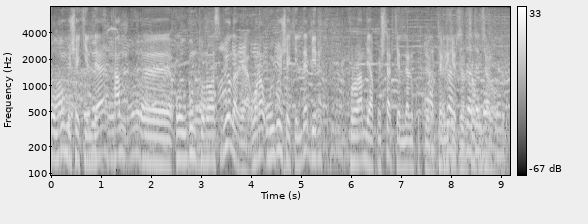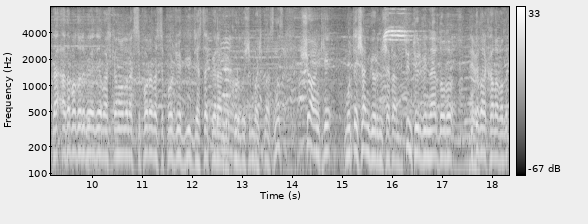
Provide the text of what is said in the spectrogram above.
olgun bir şekilde tam e, olgun turnuvası diyorlar ya ona uygun şekilde bir program yapmışlar. Kendilerini kutluyorum. Tebrik Efendim, ediyorum. Çok güzel oldu. da- Adapazarı Belediye Başkanı olarak spora ve sporcuya büyük destek veren bir kuruluşun başındasınız. Şu anki muhteşem görünüş efendim. Bütün tribünler dolu. Bu Evet. kadar kalabalık.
